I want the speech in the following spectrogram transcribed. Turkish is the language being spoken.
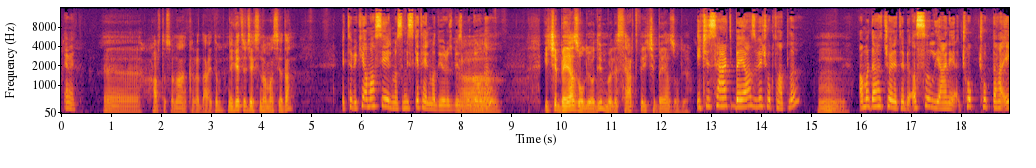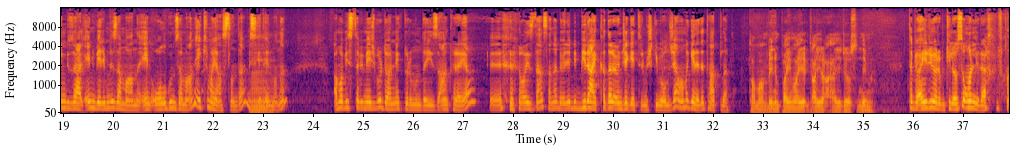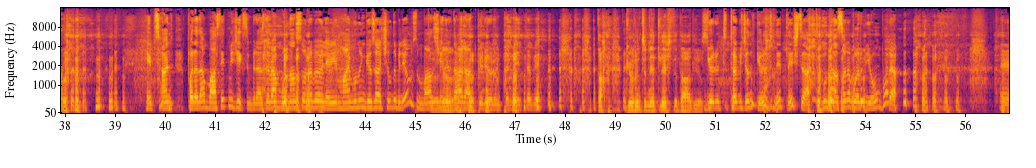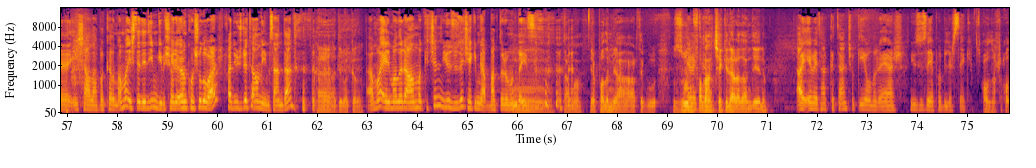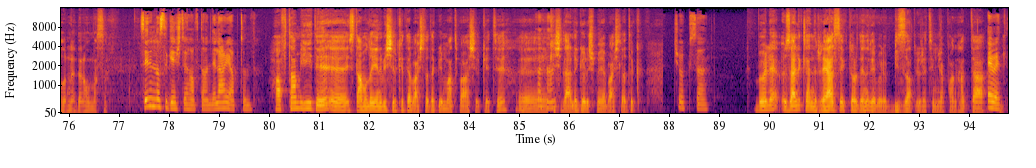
Evet. Ee, hafta sonu Ankara'daydım. Ne getireceksin Amasya'dan? E tabii ki Amasya elması, misket elma diyoruz biz burada ona. Aa. İçi beyaz oluyor değil mi? Böyle sert ve içi beyaz oluyor. İçi sert, beyaz ve çok tatlı. Hmm. Ama daha şöyle tabii asıl yani çok çok daha en güzel, en verimli zamanı, en olgun zamanı Ekim ayı aslında misket elmanın. Ama biz tabii mecbur dönmek durumundayız Ankara'ya. Ee, o yüzden sana böyle bir bir ay kadar önce getirmiş gibi olacağım ama gene de tatlı. Tamam benim payımı ayır, ayır- ayırıyorsun değil mi? Tabii ayırıyorum kilosu 10 lira. Hep sen paradan bahsetmeyeceksin. Biraz da ben bundan sonra böyle bir maymunun gözü açıldı biliyor musun? Bazı Öyle şeyleri mi? daha rahat görüyorum tabii tabii. Daha, görüntü netleşti daha diyorsun. Görüntü tabii canım görüntü netleşti artık. Bundan sonra varım yoğun para. ee, inşallah bakalım. Ama işte dediğim gibi şöyle ön koşulu var. Hadi ücret almayayım senden. He, hadi bakalım. Ama elmaları almak için yüz yüze çekim yapmak durumundayız. Hmm, tamam yapalım ya artık bu Zoom Evet, falan çekil aradan diyelim. Ay evet hakikaten çok iyi olur eğer yüz yüze yapabilirsek. Olur olur neden olmasın. Senin nasıl geçti haftan? Neler yaptın? Haftam iyiydi. Ee, İstanbul'da yeni bir şirkete başladık. Bir matbaa şirketi. Ee, kişilerle görüşmeye başladık. Çok güzel. Böyle özellikle hani reel sektör denir ya böyle bizzat üretim yapan. Hatta Evet.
